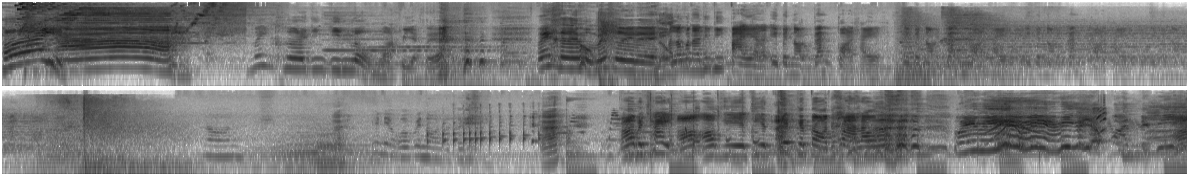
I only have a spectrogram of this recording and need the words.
เฮ้ยอ่าไม่เคยจริงๆเหรอวะเปียกเลย ไม่เคยผมไม่เคยเลย แล้ววันนั้นที่พี่ไปอะเอเป็นนอนนั่งกอดใครอะเอเป็นนอนนั่งกอดใครเอ ไปนอนกับใครอะอ๋อไม่ใช่ อ๋อโอเคโอเคเล่นกันต่อดีกว่าเรา ไม่มีพี่พี่ก็อย่าปั่นดิพี่อ๋อ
